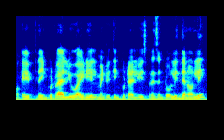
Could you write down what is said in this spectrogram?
Okay if the input value id element with input value is present only then only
